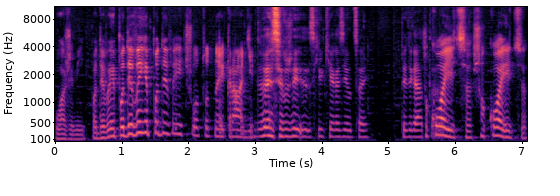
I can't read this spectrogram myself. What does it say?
Боже мій. Подиви, подиви, подиви, що тут на екрані. Дивися вже скільки разів цей підряд. Що коїться, що коїться.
